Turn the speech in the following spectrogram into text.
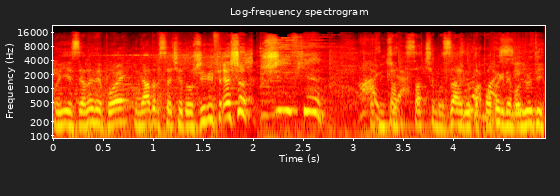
koji je zelene boje i nadam se da će da oživi Freša. Živ je! sad ćemo zajedno da pobegnemo ljudi.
